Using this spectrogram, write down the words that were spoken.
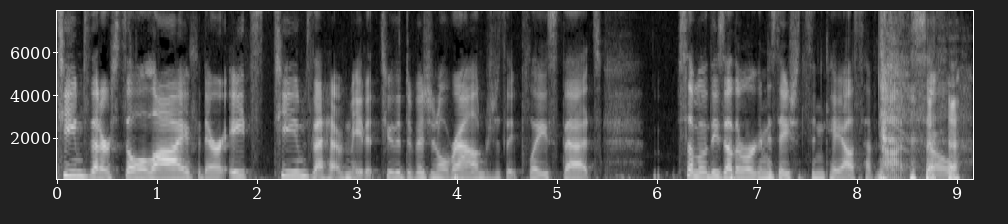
teams that are still alive. There are eight teams that have made it to the divisional round, which is a place that some of these other organizations in chaos have not. So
